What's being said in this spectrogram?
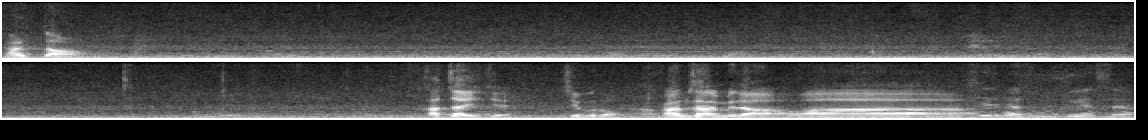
맛있다. 가자 이제. 집으로. 감사합니다. 와. 시즌에서 우승했어요?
